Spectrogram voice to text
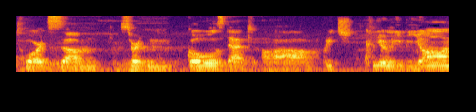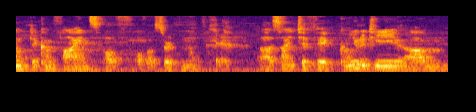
towards um, certain goals that uh, reach clearly beyond the confines of, of a certain uh, scientific community, um,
